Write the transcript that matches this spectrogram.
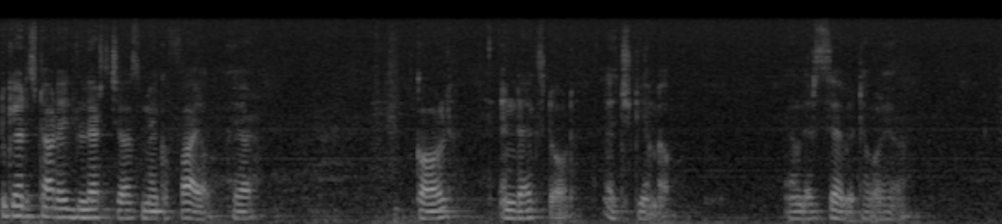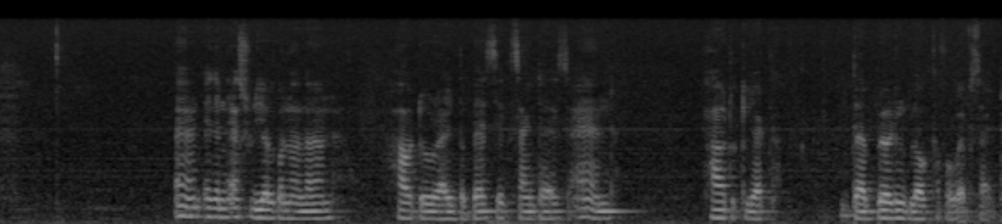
to get started let's just make a file here called index.html and let's save it over here and in the next video we're gonna learn how to write the basic syntax and how to create the building blocks of a website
